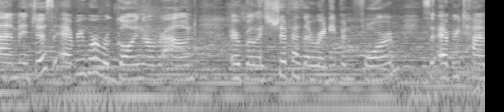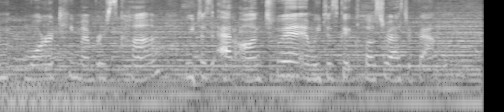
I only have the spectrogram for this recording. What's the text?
um, and just everywhere we're going around, a relationship has already been formed. So every time more team members come, we just add on to it and we just get closer as a family.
